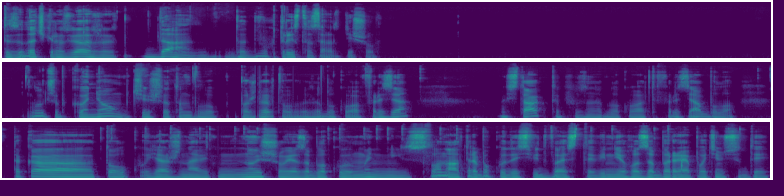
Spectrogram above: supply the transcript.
Ти задачки розв'яжеш? Да, до 2300 зараз дійшов. Лучше б конем, чи що там було пожертвував, заблокував ферзя. Ось так, типу, заблокувати ферзя було. Така толку. Я ж навіть. Ну і що я заблокую? Мені слона треба кудись відвести, він його забере, потім сюди.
